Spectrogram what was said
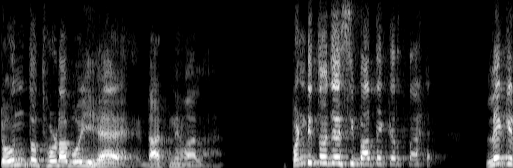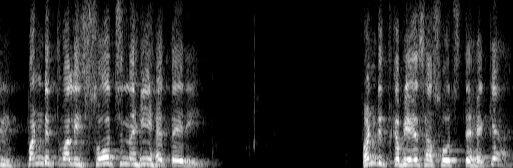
टोन तो थोड़ा वही है डांटने वाला। पंडितों जैसी बातें करता है, लेकिन पंडित वाली सोच नहीं है तेरी। पंडित कभी ऐसा सोचते हैं क्या?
